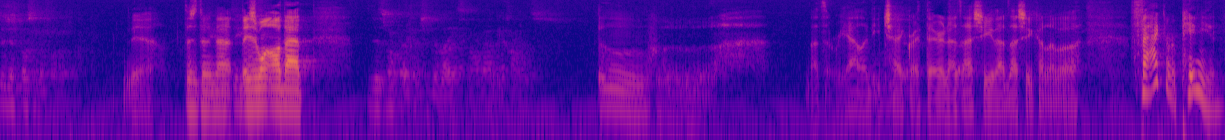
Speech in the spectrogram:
They're just posting the photo. Yeah, just doing that. They just want all that. They just want the attention, the likes, and all that, the comments. Ooh, that's a reality check right there. And That's actually that's actually kind of a fact or opinion.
